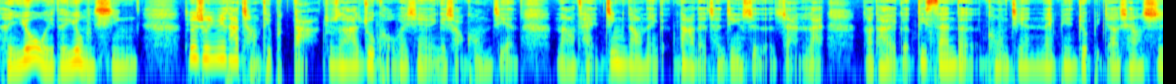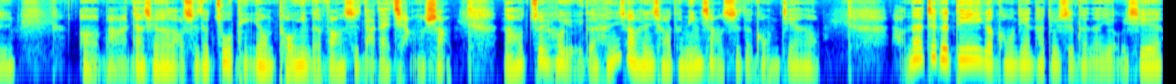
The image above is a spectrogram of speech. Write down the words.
很幽微的用心，就是说，因为它场地不大，就是它入口会先有一个小空间，然后才进到那个大的沉浸式的展览，然后它有一个第三的空间，那边就比较像是。呃，把江贤二老师的作品用投影的方式打在墙上，然后最后有一个很小很小的冥想式的空间哦。好，那这个第一个空间，它就是可能有一些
